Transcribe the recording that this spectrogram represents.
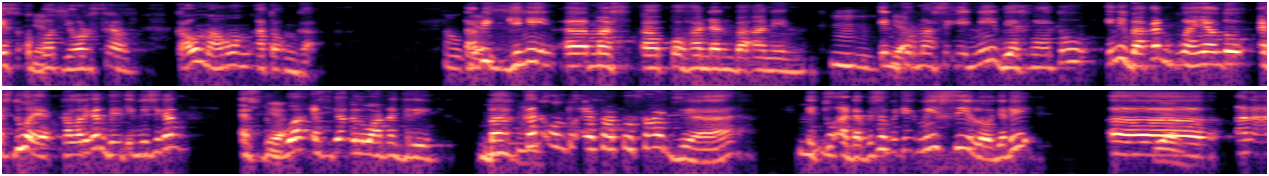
it's about yes. yourself. Kau mau atau enggak? Okay. Tapi gini, uh, Mas uh, Pohan dan Mbak Anin, mm-hmm. informasi yeah. ini biasanya itu, ini bahkan bukan hanya untuk S2 ya. Kalau ini kan misi kan S2, yeah. S3 ke luar negeri. Bahkan mm-hmm. untuk S1 saja, mm-hmm. itu ada bisa bidik misi loh. Jadi uh, yeah. anak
